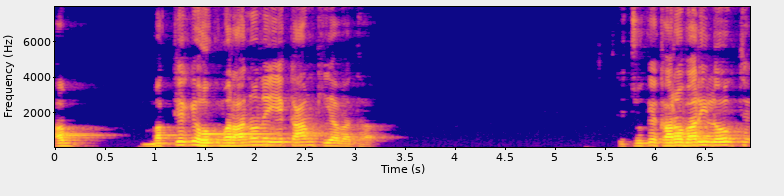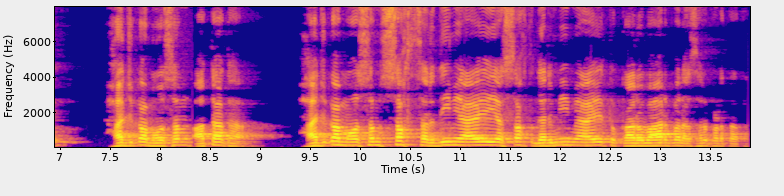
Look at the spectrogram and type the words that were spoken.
اب مکے کے حکمرانوں نے یہ کام کیا ہوا تھا۔ کہ چونکہ کاروباری لوگ تھے، حج کا موسم آتا تھا، حج کا موسم سخت سردی میں آئے یا سخت گرمی میں آئے تو کاروبار پر اثر پڑتا تھا۔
